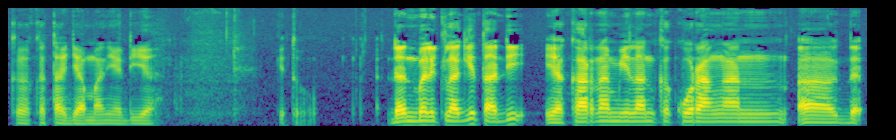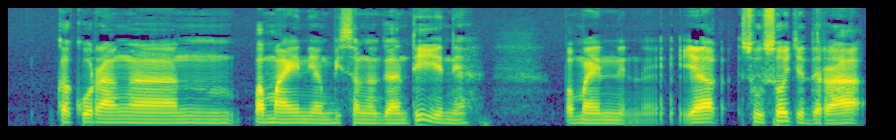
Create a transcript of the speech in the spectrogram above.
ke ketajamannya dia gitu. Dan balik lagi tadi ya karena Milan kekurangan uh, kekurangan pemain yang bisa ngegantiin ya. Pemain ya Suso cedera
